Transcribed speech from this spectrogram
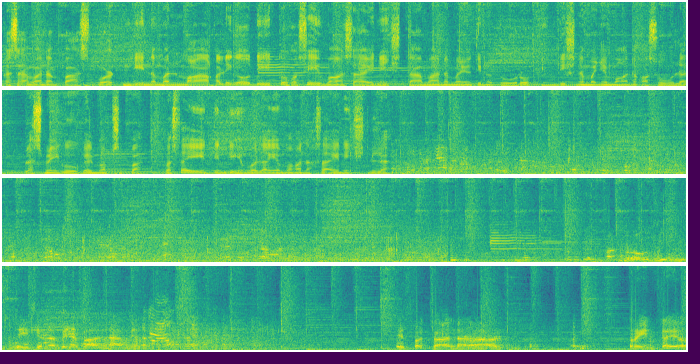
Kasama ng passport. Hindi naman makakaligaw dito kasi yung mga signage, tama naman yung tinuturo. English naman yung mga nakasulat. Plus may Google Maps pa. Basta iintindihin mo lang yung mga na-signage nila. Road yung station na binabaan namin. Eh pagka na train kayo,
